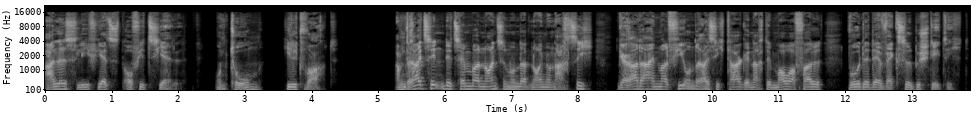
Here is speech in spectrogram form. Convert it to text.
Alles lief jetzt offiziell, und Tom hielt Wort. Am 13. Dezember 1989 Gerade einmal 34 Tage nach dem Mauerfall wurde der Wechsel bestätigt.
